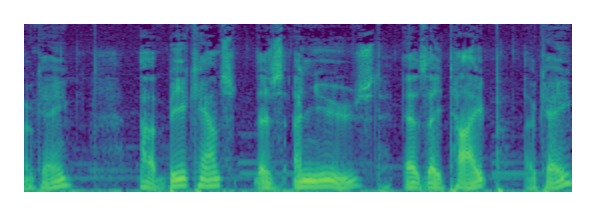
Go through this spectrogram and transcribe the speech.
Okay. Uh, B accounts is unused as a type. Okay.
